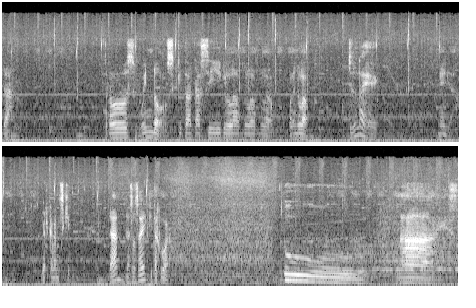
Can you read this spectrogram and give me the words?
Dah terus Windows kita kasih gelap gelap gelap. Paling gelap. Jelek. Ini aja. Biar kalian skip dan udah selesai kita keluar. Uh. Nice.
